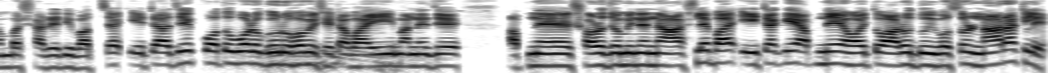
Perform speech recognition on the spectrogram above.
নম্বর সারেরই বাচ্চা। এটা যে কত বড় গরু হবে সেটা ভাই মানে যে আপনি সরজমিনে না আসলে বা এইটাকে আপনি হয়তো আরও দুই বছর না রাখলে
